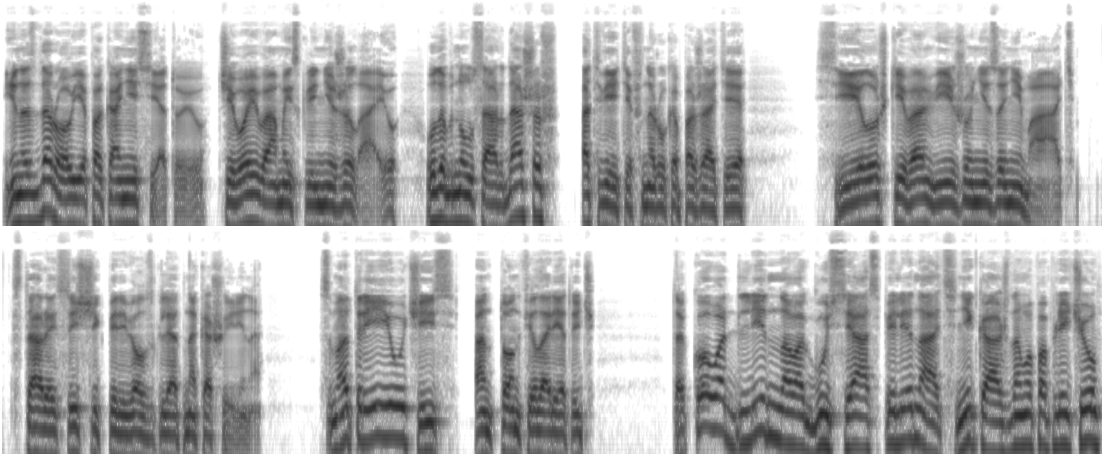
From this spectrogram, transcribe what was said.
и на здоровье пока не сетую, чего и вам искренне желаю, улыбнулся Ардашев, ответив на рукопожатие. «Силушки вам, вижу, не занимать». Старый сыщик перевел взгляд на Каширина. «Смотри и учись, Антон Филаретович. Такого длинного гуся спеленать не каждому по плечу».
